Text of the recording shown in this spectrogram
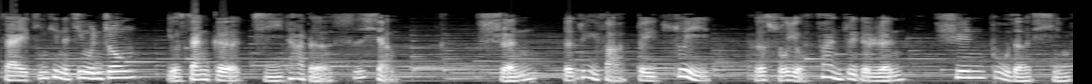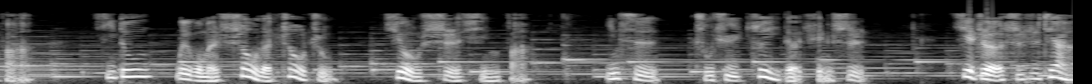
在今天的经文中有三个极大的思想：神的律法对罪和所有犯罪的人宣布了刑罚；基督为我们受了咒诅，就是刑罚，因此除去罪的权势。借着十字架，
